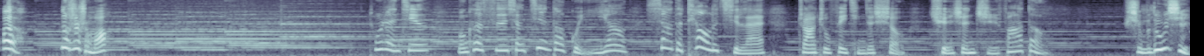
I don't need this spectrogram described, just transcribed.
哎呀，那是什么？突然间，蒙克斯像见到鬼一样，吓得跳了起来，抓住费琴的手，全身直发抖。什么东西？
